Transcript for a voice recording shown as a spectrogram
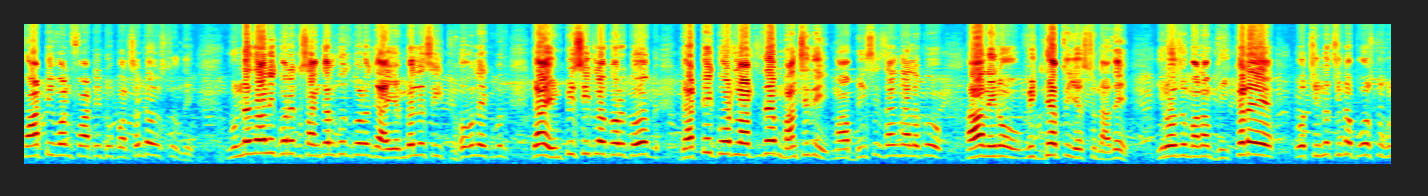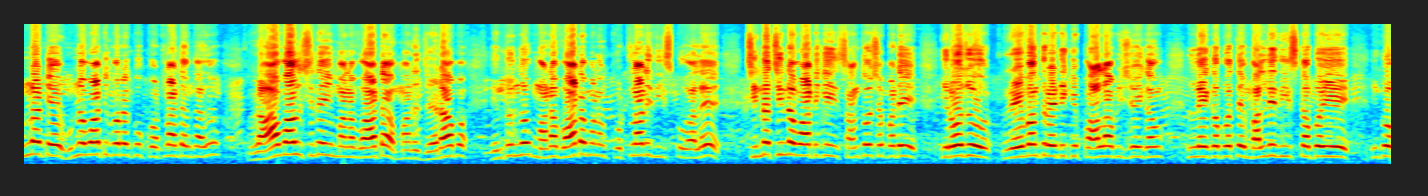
forty one forty two percent వస్తుంది. ఉండదాని కొరకు సంకల్పం కూడా ఎమ్మెల్యే సీట్లో లేకపోతే గా ఎంపీ సీట్ల కొరకు గట్టి కోట్లాడితే మంచిది. మా బీసీ సంఘాలకు నేను విజ్ఞప్తి చేస్తున్నా. అదే ఈరోజు మనం ఇక్కడే ఓ చిన్న చిన్న పోస్టులు ఉన్నట్టే ఉన్న వాటి కొరకు కొట్లాడటం కాదు రావాల్సినవి మన వాట మన జనాభా ఎంత ఉందో మన వాట మనం కొట్లాడి తీసుకోవాలి. చిన్న చిన్న వాటికి సంతోషపడి ఈరోజు రేవంత్ రెడ్డికి పాలాభిషేకం లేకపోతే మళ్ళీ తీసుకుపోయి ఇంకో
